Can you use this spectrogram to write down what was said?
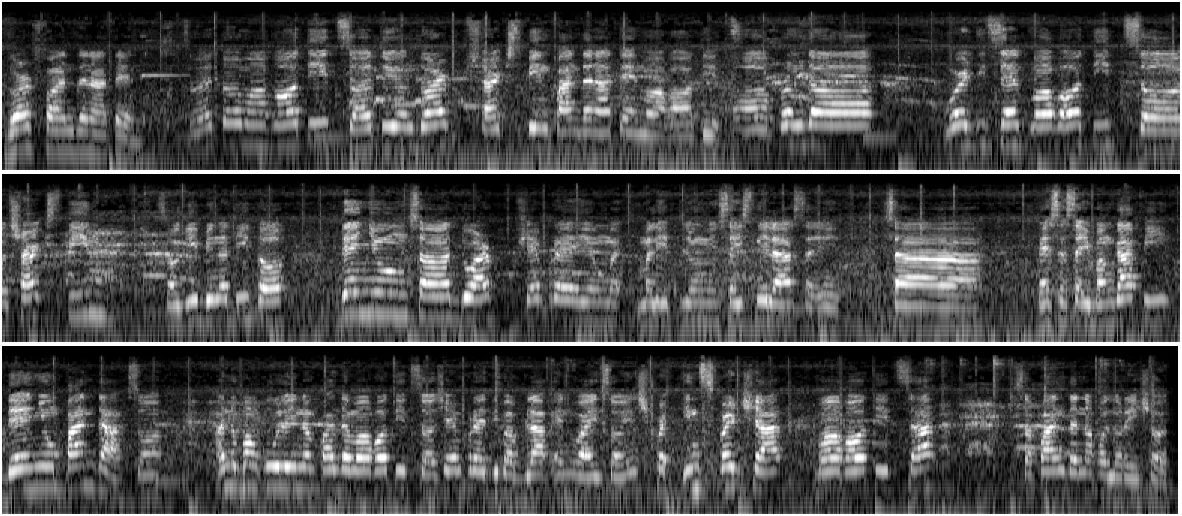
dwarf panda natin. So, ito mga kaotit, so ito yung dwarf shark fin panda natin mga kaotit. So, from the word itself mga kaotit, so shark fin, so given na dito. Then yung sa dwarf, syempre yung ma- maliit yung size nila sa sa kaysa sa ibang gapi. Then yung panda, so ano bang kulay ng panda mga kotit? So, syempre, di ba, black and white. So, inspi- inspired siya, mga kotit, sa, sa panda na coloration.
